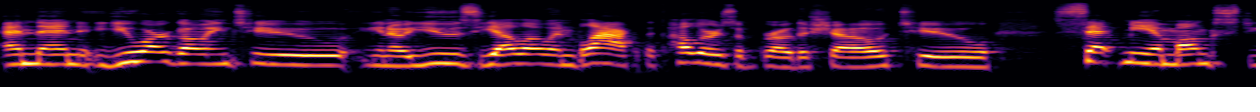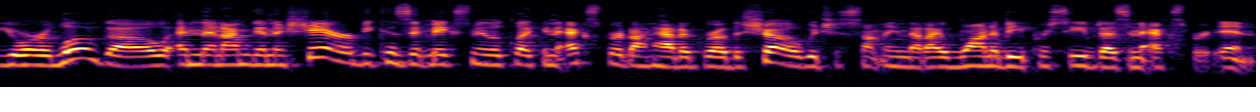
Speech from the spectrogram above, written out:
and then you are going to you know use yellow and black the colors of grow the show to set me amongst your logo and then i'm going to share because it makes me look like an expert on how to grow the show which is something that i want to be perceived as an expert in.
